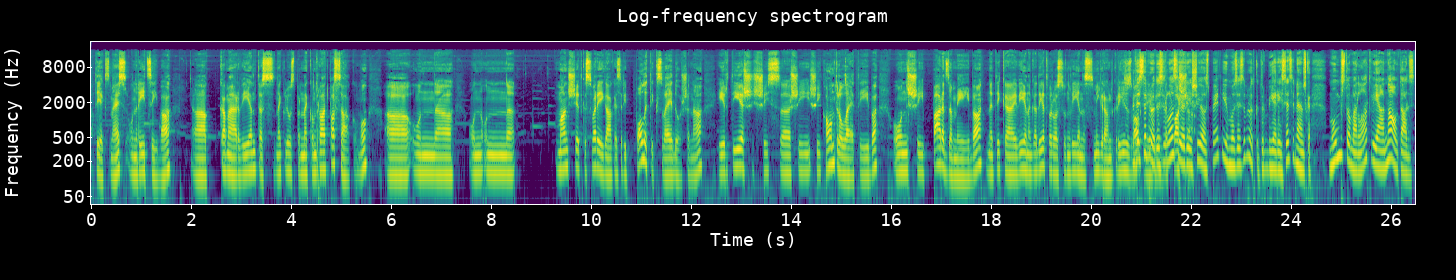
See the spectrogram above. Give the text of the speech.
attieksmēs un rīcībā, uh, kamēr vien tas nekļūst par nekontrolētu pasākumu. Uh, un, uh, un, un man šķiet, ka svarīgākais arī politikas veidošanā ir tieši šis, šī, šī kontrolētība un šī paredzamība ne tikai viena gada ietvaros un vienas migrantu krīzes valstī. Es saprotu, es lasīju arī šajos pētījumos, es saprotu, ka tur bija arī secinājums, ka mums tomēr Latvijā nav tādas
